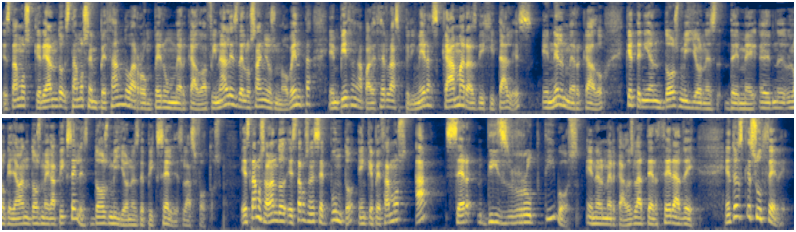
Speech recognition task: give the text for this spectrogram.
Estamos creando, estamos empezando a romper un mercado. A finales de los años 90 empiezan a aparecer las primeras cámaras digitales en el mercado que tenían 2 millones de eh, lo que llaman 2 megapíxeles, 2 millones de píxeles las fotos. Estamos hablando, estamos en ese punto en que empezamos a ser disruptivos en el mercado, es la tercera D. Entonces, ¿qué sucede?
